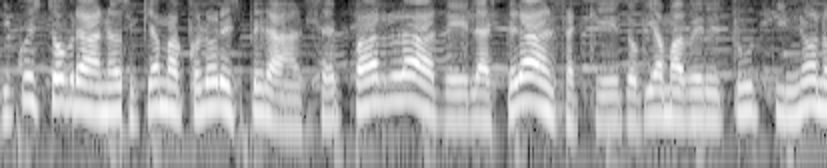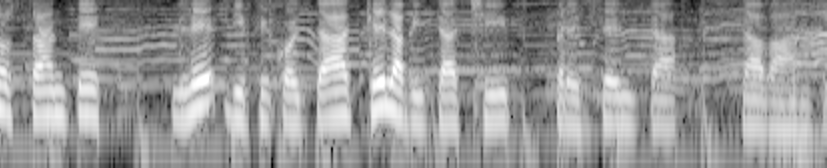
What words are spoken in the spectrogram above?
di questo brano si chiama Colore Speranza e parla della speranza che dobbiamo avere tutti nonostante le difficoltà che la vita ci presenta davanti.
